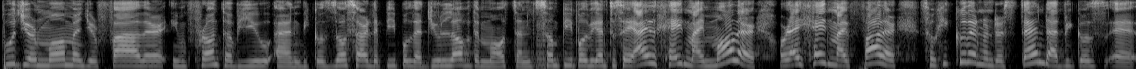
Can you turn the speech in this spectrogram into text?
put your mom and your father in front of you and because those are the people that you love the most. And. Some people began to say, I hate my mother or I hate my father. So he couldn't understand that because uh,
